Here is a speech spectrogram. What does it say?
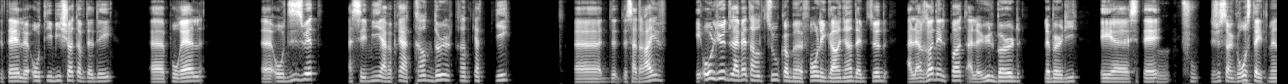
c'était le OTB Shot of the Day euh, pour elle. Euh, au 18, elle s'est mise à peu près à 32-34 pieds euh, de, de sa drive. Et au lieu de la mettre en dessous comme euh, font les gagnants d'habitude, elle a runné le pot, elle a eu le bird, le birdie. Et euh, c'était Mm. fou. Juste un gros statement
